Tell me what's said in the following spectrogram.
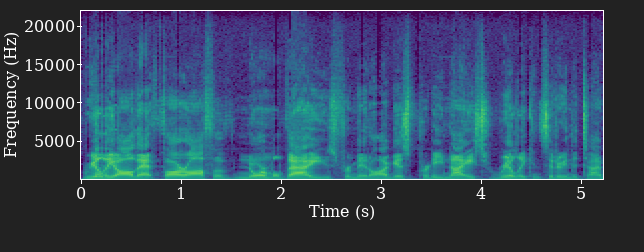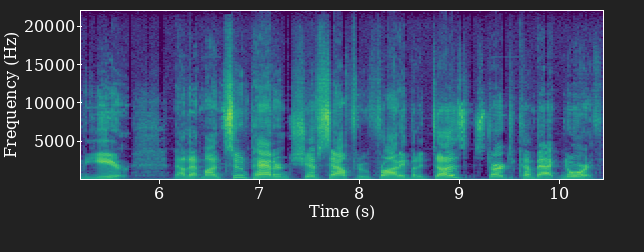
really all that far off of normal values for mid August. Pretty nice, really, considering the time of year. Now, that monsoon pattern shifts south through Friday, but it does start to come back north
